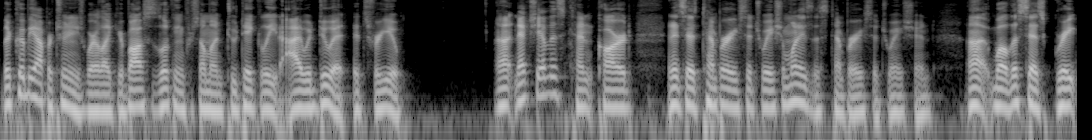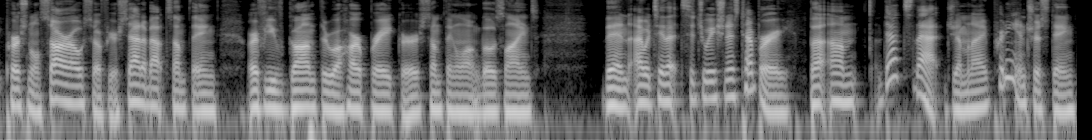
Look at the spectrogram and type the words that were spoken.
there could be opportunities where like your boss is looking for someone to take lead. I would do it. It's for you. Uh, next, you have this tent card, and it says temporary situation. What is this temporary situation? Uh, well, this says great personal sorrow. So if you're sad about something, or if you've gone through a heartbreak or something along those lines, then I would say that situation is temporary. But um, that's that, Gemini. Pretty interesting.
